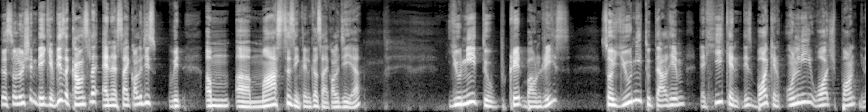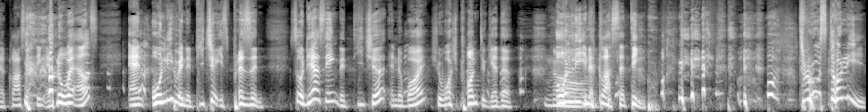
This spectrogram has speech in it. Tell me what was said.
The solution they give. This is a counselor and a psychologist with a, m- a master's in clinical psychology. Yeah. You need to create boundaries. So you need to tell him that he can. This boy can only watch porn in a class setting and nowhere else, and only when the teacher is present. So they are saying the teacher and the boy should watch porn together, only in a class setting. True story.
